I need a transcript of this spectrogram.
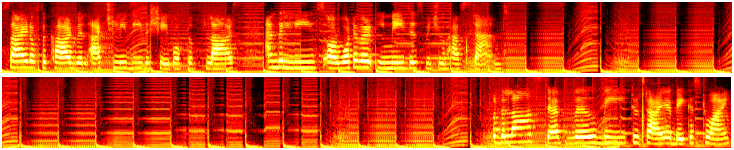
side of the card will actually be the shape of the flowers and the leaves or whatever images which you have stamped. The last step will be to tie a baker's twine.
